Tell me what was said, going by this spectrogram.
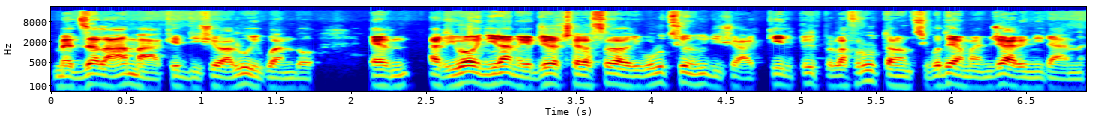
Mezzalama che diceva lui quando arrivò in Iran, che già c'era stata la rivoluzione, lui diceva che la frutta non si poteva mangiare in Iran.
